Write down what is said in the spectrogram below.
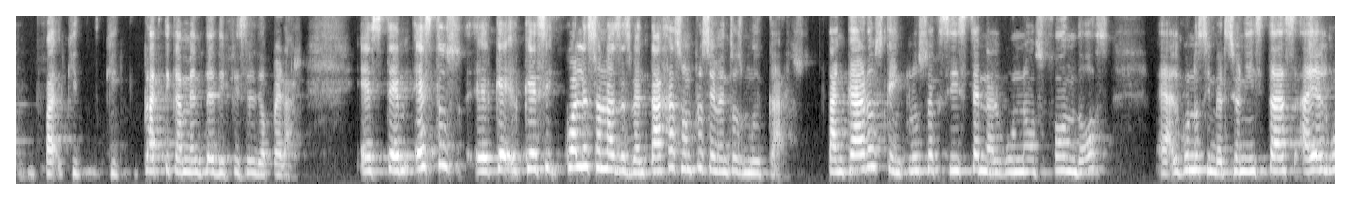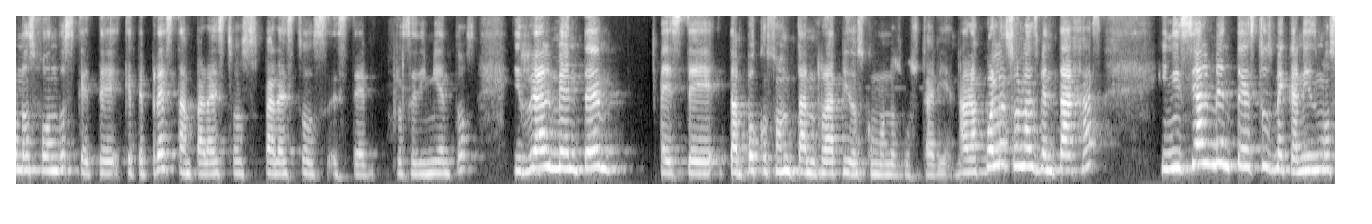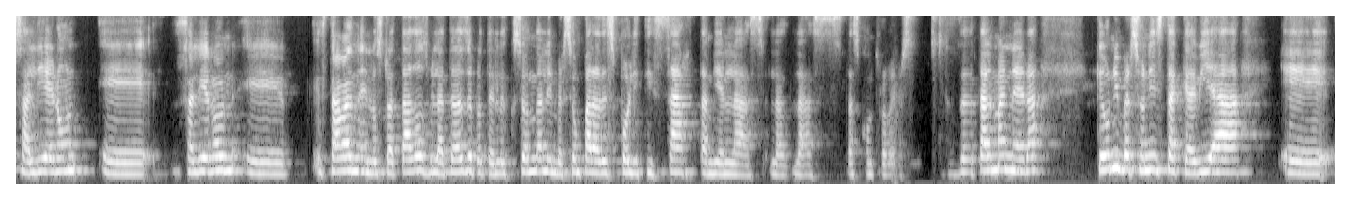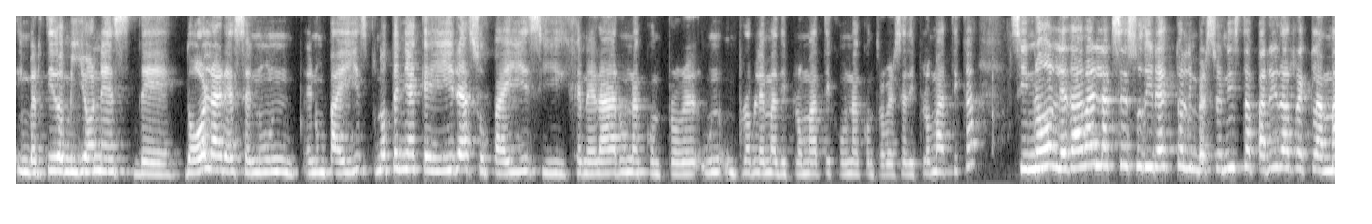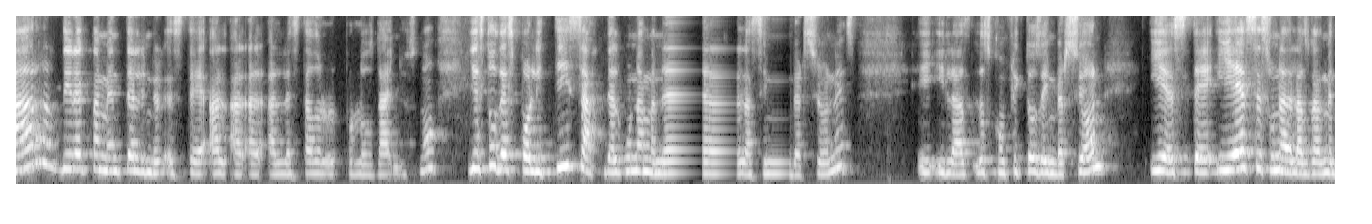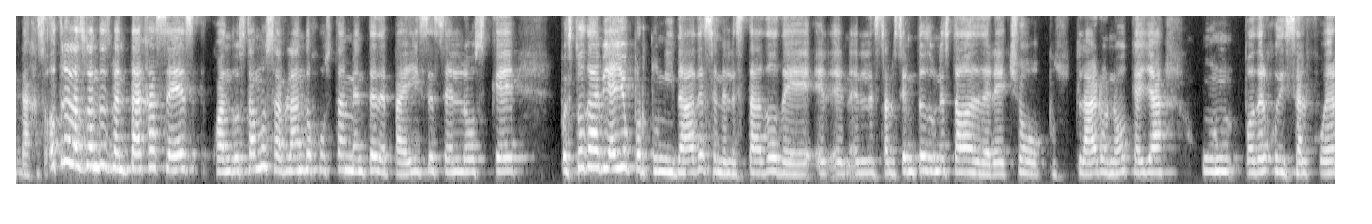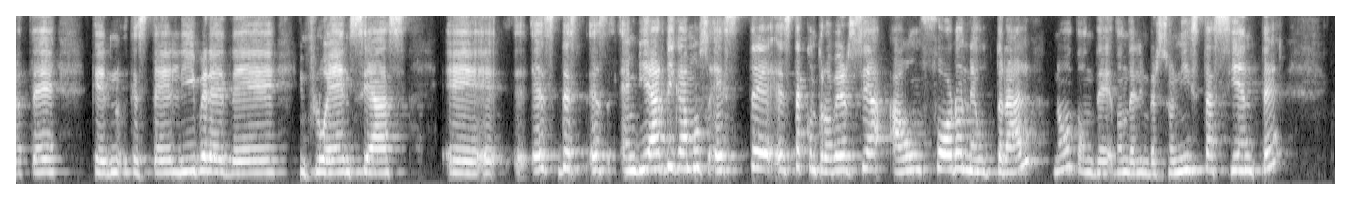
prácticamente difícil de operar. Este, estos, eh, que, que, ¿Cuáles son las desventajas? Son procedimientos muy caros, tan caros que incluso existen algunos fondos, eh, algunos inversionistas, hay algunos fondos que te, que te prestan para estos, para estos este, procedimientos y realmente este, tampoco son tan rápidos como nos gustaría. Ahora, ¿cuáles son las ventajas? Inicialmente estos mecanismos salieron, eh, salieron eh, estaban en los tratados bilaterales de protección de la inversión para despolitizar también las, las, las, las controversias. De tal manera que un inversionista que había eh, invertido millones de dólares en un, en un país, no tenía que ir a su país y generar un, problema diplomático, una controversia diplomática, sino le daba el acceso directo al inversionista para ir a reclamar directamente al, este, Estado por los daños, ¿no? Y esto despolitiza de alguna manera las inversiones y, los conflictos de inversión y, este, y esa es una de las grandes ventajas. Otra de las grandes ventajas es cuando estamos hablando justamente de países en los que pues todavía hay oportunidades en el estado de, en, el establecimiento de un estado de derecho, pues claro, ¿no? Que haya un poder judicial fuerte, que, que esté libre de influencias, eh, es, enviar, digamos, este, esta controversia a un foro neutral, ¿no? Donde, donde el inversionista siente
